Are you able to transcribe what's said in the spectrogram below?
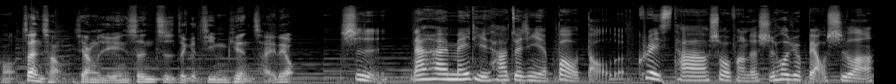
哦，战场将延伸至这个晶片材料。是，南韩媒体他最近也报道了，Chris 他受访的时候就表示了，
